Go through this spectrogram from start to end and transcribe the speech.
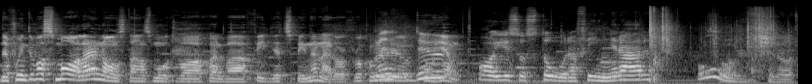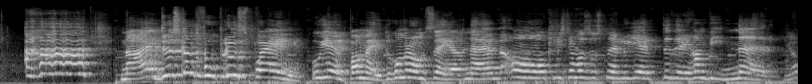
Den får inte vara smalare någonstans mot vad själva fidget spinnern är då, för då kommer det Men bli du ojämnt. har ju så stora fingrar. Oh. Varsågod. Nej, du ska inte få pluspoäng och hjälpa mig. Då kommer de säga att nej men åh, Christian var så snäll och hjälpte dig, han vinner. Ja.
